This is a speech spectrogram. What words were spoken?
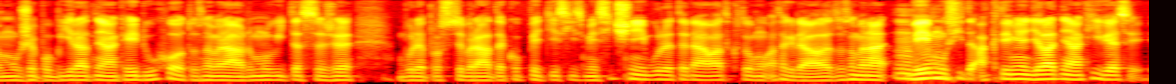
uh, může pobírat nějaký důchod, to znamená, domluvíte se, že bude prostě brát jako pět tisíc měsíčně, budete dávat k tomu a tak dále. To znamená, mm-hmm. vy mhm. musíte aktivně dělat nějaké věci.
